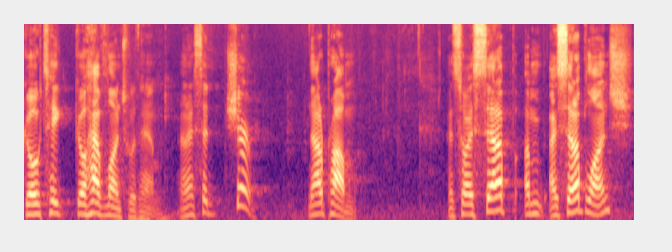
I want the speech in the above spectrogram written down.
Go, take, go have lunch with him. And I said, sure, not a problem. And so I set up, um, I set up lunch,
